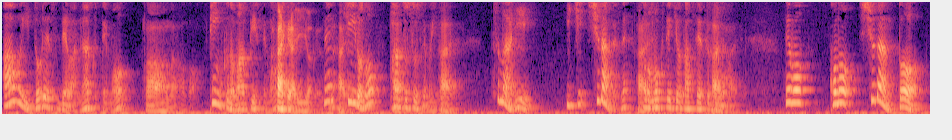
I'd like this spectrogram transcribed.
青いドレスではなくても、あなるほど。ピンクのワンピースでも、はい、いいわけですね、ね、黄色のパンツスーツでもいいと、はい、つまり一手段ですね、その目的を達成するための、はいはい。でも、この手段と、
